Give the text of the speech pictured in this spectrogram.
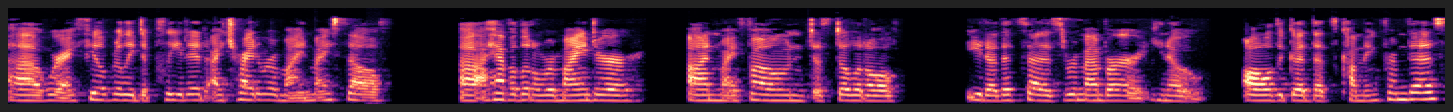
uh, where I feel really depleted, I try to remind myself. Uh, I have a little reminder on my phone, just a little, you know, that says, remember, you know, all the good that's coming from this,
